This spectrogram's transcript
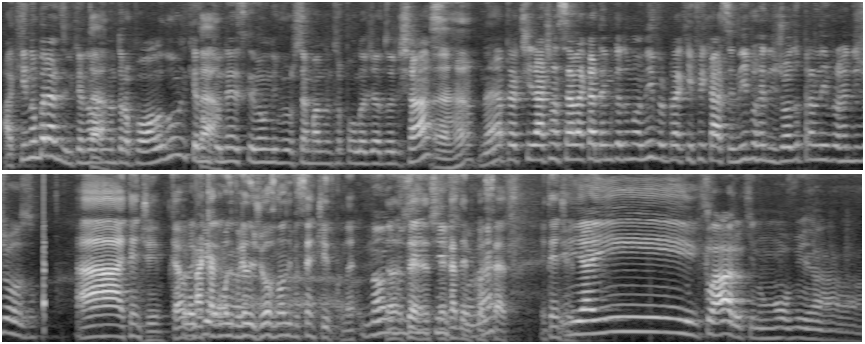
Aqui no Brasil, que eu não tá. era antropólogo, que eu tá. não podia escrever um livro chamado Antropologia dos Orixás, uhum. né, para tirar a chancela acadêmica do meu livro, para que ficasse livro religioso para livro religioso. Ah, entendi. Marcar como livro religioso, não livro científico, né? Não livro científico, acadêmico, né? certo. Entendi. E aí, claro que não houve a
